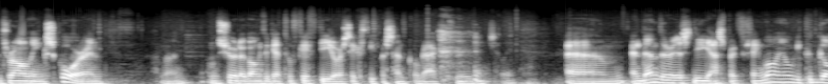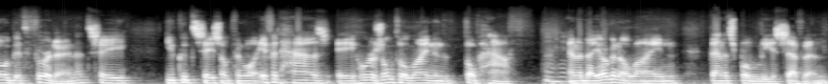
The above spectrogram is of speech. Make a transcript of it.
drawing score? And I'm sure they're going to get to 50 or 60% correct eventually. Um, and then there is the aspect of saying, well, you know, we could go a bit further. And let's say you could say something, well, if it has a horizontal line in the top half mm-hmm. and a diagonal line, then it's probably a seven.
